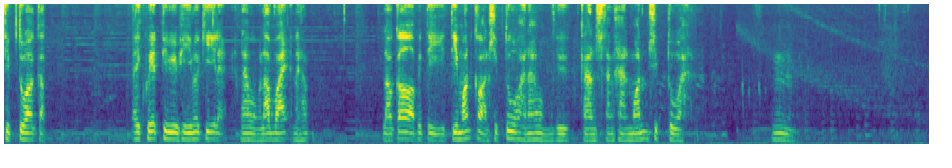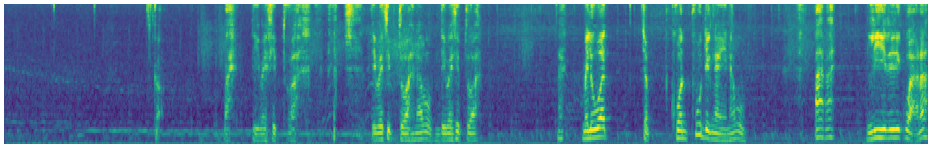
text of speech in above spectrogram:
สิบตัวกับไอเควส PVP เมื่อกี้แหละนะผมรับไว้นะครับเราก็ไปตีตีมอนก่อนสิบตัวนะครับผมคือการสังหารมอนสิบตัว อืมก็ไปตีไปสิบตัว ตีไปสิบตัวนะผมตีไปสิบตัวนะไม่รู้ว่าจะควรพูดยังไงนะผมไปไปรีเลยดีกว่านะ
